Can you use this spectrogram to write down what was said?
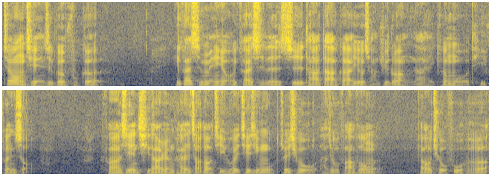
交往前也是各付各，一开始没有，一开始的是他大概又想去乱来，跟我提分手。发现其他人开始找到机会接近我、追求我，他就发疯了，要求复合。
